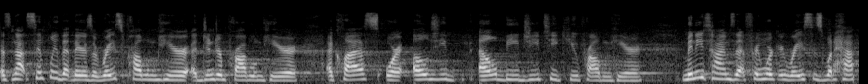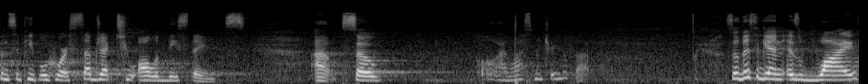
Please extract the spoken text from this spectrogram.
It's not simply that there's a race problem here, a gender problem here, a class or LG, LBGTQ problem here. Many times that framework erases what happens to people who are subject to all of these things. Um, so, oh, I lost my train of thought. So this again is why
